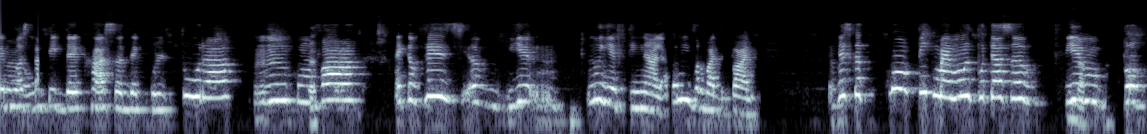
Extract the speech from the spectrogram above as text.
e ăsta un pic de casă de cultură, mm, cumva, adică vezi, e, nu ieftinealea, că nu e vorba de bani. Vezi că cu un pic mai mult putea să fie, da. pro,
